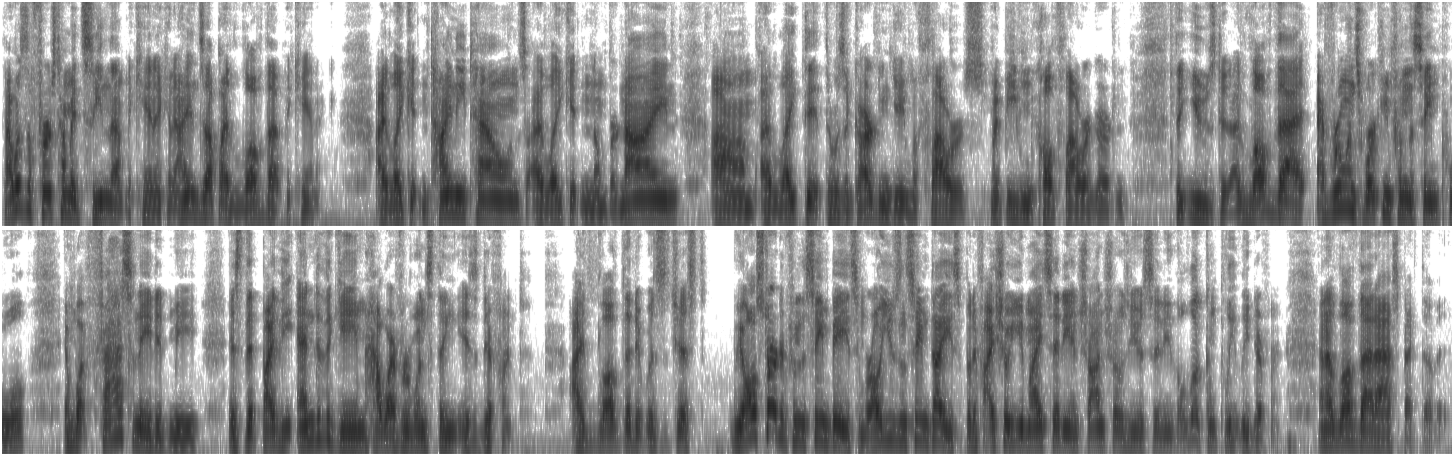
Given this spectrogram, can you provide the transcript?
That was the first time I'd seen that mechanic, and I ends up I love that mechanic. I like it in Tiny Towns. I like it in Number Nine. Um, I liked it. There was a garden game with flowers, might be even called Flower Garden, that used it. I love that everyone's working from the same pool. And what fascinated me is that by the end of the game, how everyone's thing is different. I love that it was just we all started from the same base and we're all using the same dice, but if I show you my city and Sean shows you a city, they'll look completely different. And I love that aspect of it.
